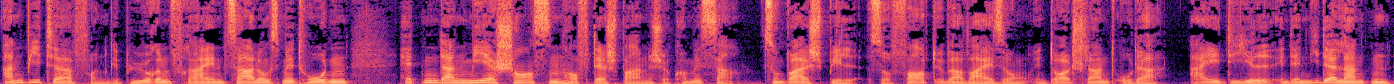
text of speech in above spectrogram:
Anbieter von gebührenfreien Zahlungsmethoden hätten dann mehr Chancen, hofft der spanische Kommissar. Zum Beispiel Sofortüberweisung in Deutschland oder iDeal in den Niederlanden,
